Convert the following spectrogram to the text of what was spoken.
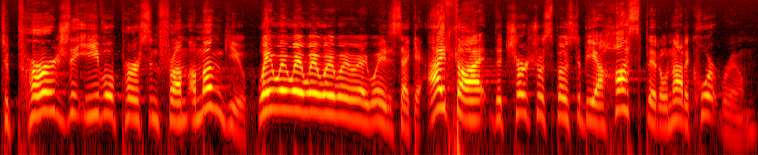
to purge the evil person from among you. Wait, wait, wait, wait, wait, wait, wait, wait a second. I thought the church was supposed to be a hospital, not a courtroom.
